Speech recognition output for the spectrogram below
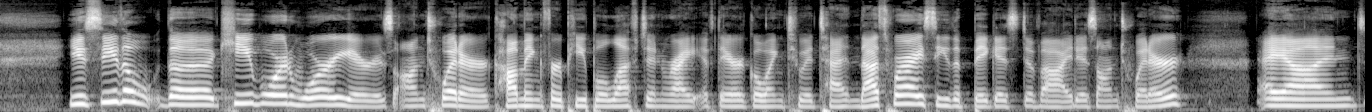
you see the the keyboard warriors on Twitter coming for people left and right if they're going to attend. That's where I see the biggest divide is on Twitter. And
